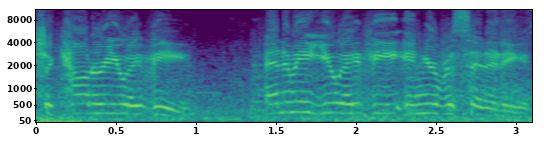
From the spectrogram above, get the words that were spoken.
Launched a counter UAV. Enemy UAV in your vicinity.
